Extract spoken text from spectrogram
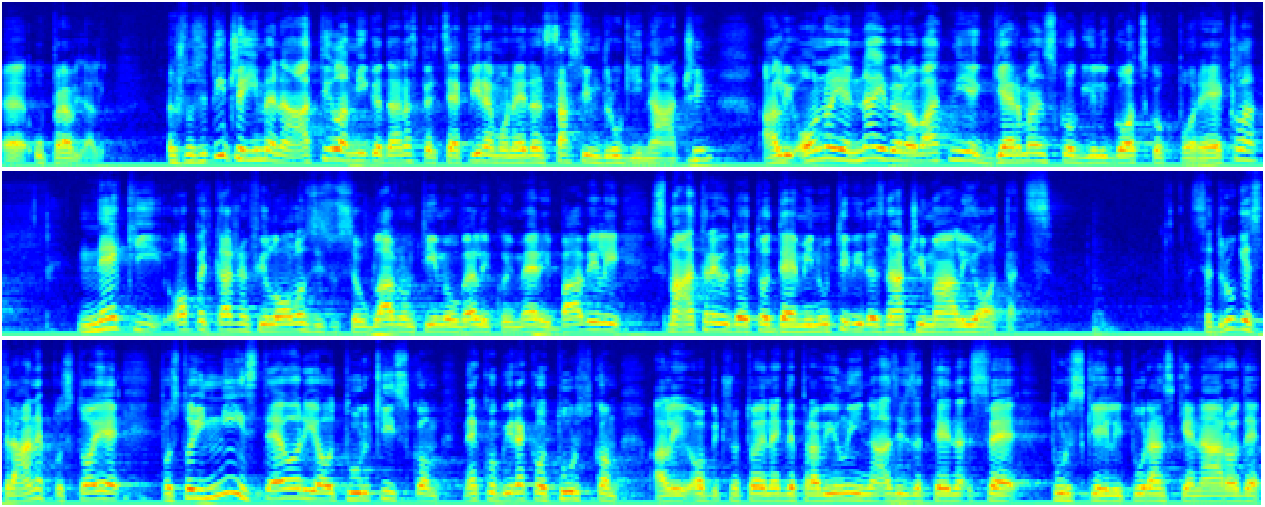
eh, upravljali. Što se tiče imena Atila, mi ga danas percepiramo na jedan sasvim drugi način, ali ono je najverovatnije germanskog ili gotskog porekla, Neki, opet kažem, filolozi su se uglavnom time u velikoj meri bavili, smatraju da je to deminutiv i da znači mali otac. Sa druge strane, postoje, postoji niz teorija o turkijskom, neko bi rekao turskom, ali obično to je negde pravilniji naziv za te sve turske ili turanske narode e,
